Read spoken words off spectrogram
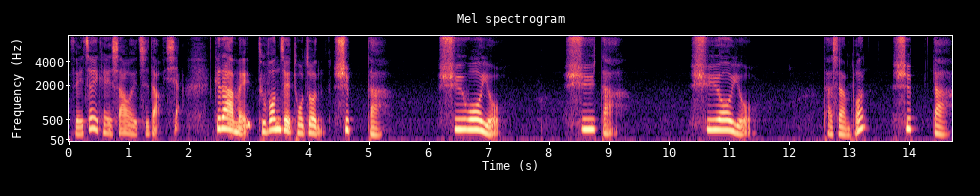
所以这里可以稍微知道一下。 그 다음에 두 번째 도전 쉽다 쉬워요 쉬다 쉬어요 다시 한번 쉽다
